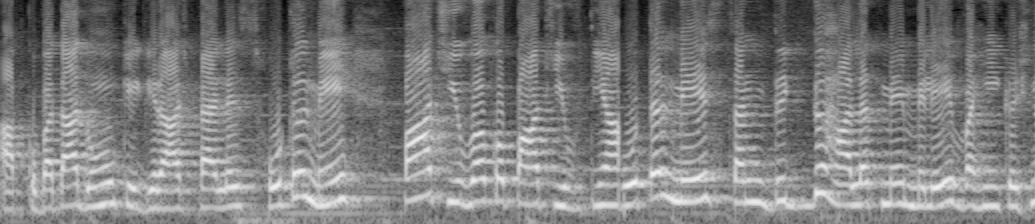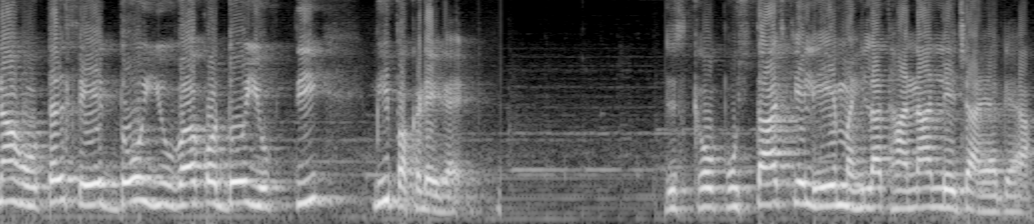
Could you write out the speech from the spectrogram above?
आपको बता दूँ कि गिराज पैलेस होटल में पाँच युवक और पाँच युवतियाँ होटल में संदिग्ध हालत में मिले। वहीं कृष्णा होटल से दो युवक और दो युवती भी पकड़े गए, जिसको पूछताछ के लिए महिला थाना ले जाया गया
